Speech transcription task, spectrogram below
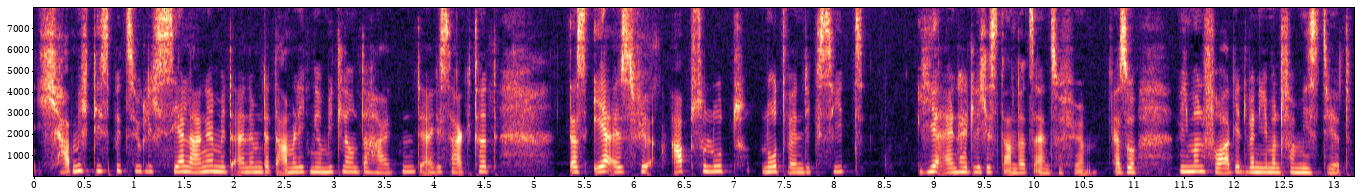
Ich habe mich diesbezüglich sehr lange mit einem der damaligen Ermittler unterhalten, der gesagt hat, dass er es für absolut notwendig sieht, hier einheitliche Standards einzuführen. Also wie man vorgeht, wenn jemand vermisst wird.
